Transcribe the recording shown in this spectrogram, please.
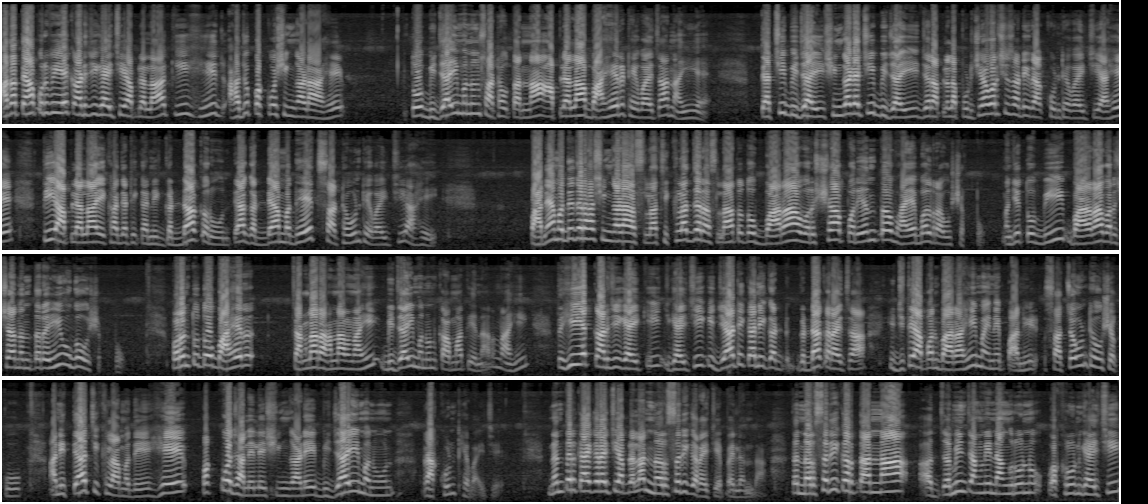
आता त्यापूर्वी एक काळजी घ्यायची आहे आपल्याला की हे ज- हा जो पक्व शिंगाडा आहे तो बिजाई म्हणून साठवताना आपल्याला बाहेर ठेवायचा नाही आहे त्याची बिजाई शिंगाड्याची बिजाई जर आपल्याला पुढच्या वर्षीसाठी राखून ठेवायची आहे ती आपल्याला एखाद्या ठिकाणी गड्डा करून त्या गड्ड्यामध्येच साठवून ठेवायची आहे. पाण्यामध्ये जर हा शिंगाडा असला चिखलात जर असला तर तो बारा वर्षापर्यंत व्हायबल राहू शकतो. म्हणजे तो बी बारा वर्षानंतरही उगवू शकतो. परंतु तो बाहेर चांगला राहणार नाही बिजाई म्हणून कामात येणार नाही. तर ही एक काळजी घ्यायची घ्यायची की ज्या ठिकाणी गड गड्डा करायचा की जिथे आपण बाराही महिने पाणी साचवून ठेवू शकू आणि त्या चिखलामध्ये हे पक्व झालेले शिंगाडे बिजाई म्हणून राखून ठेवायचे. नंतर काय करायची आपल्याला? नर्सरी करायची आहे पहिल्यांदा. तर नर्सरी करताना जमीन चांगली नांगरून वखरून घ्यायची.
